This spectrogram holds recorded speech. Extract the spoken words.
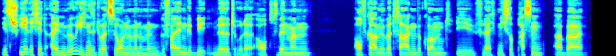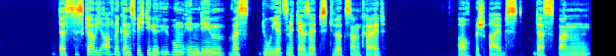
ist schwierig in allen möglichen Situationen, wenn man um einen Gefallen gebeten wird oder auch wenn man Aufgaben übertragen bekommt, die vielleicht nicht so passen. Aber das ist, glaube ich, auch eine ganz wichtige Übung in dem, was du jetzt mit der Selbstwirksamkeit auch beschreibst, dass man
